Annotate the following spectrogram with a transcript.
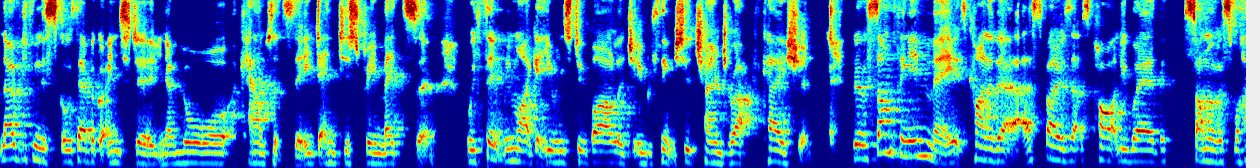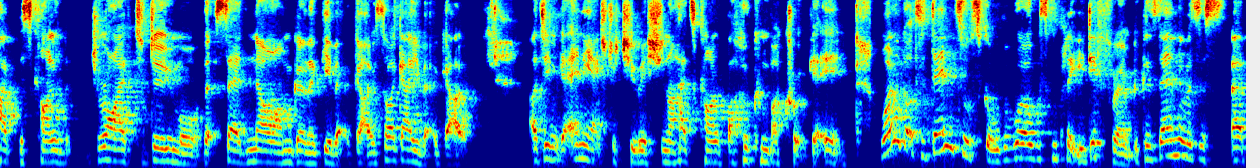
Nobody from this school's ever got into, you know, law, accountancy, dentistry, medicine. We think we might get you into do biology. We think you should change your application. But there was something in me. It's kind of, I suppose that's partly where the, some of us will have this kind of drive to do more that said, no, I'm going to give it a go. So I gave it a go. I didn't get any extra tuition. I had to kind of by hook and by crook get in. When I got to dental school, the world was completely different because then there was a, a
